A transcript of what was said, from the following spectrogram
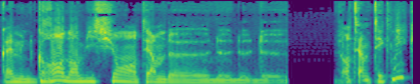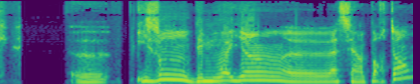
quand même une grande ambition en termes de, de, de, en termes techniques. Euh, ils ont des moyens euh, assez importants.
